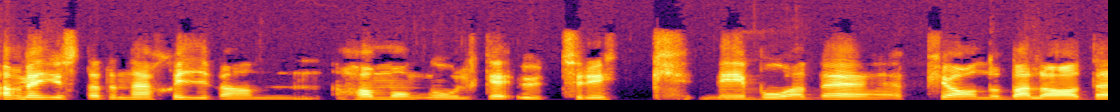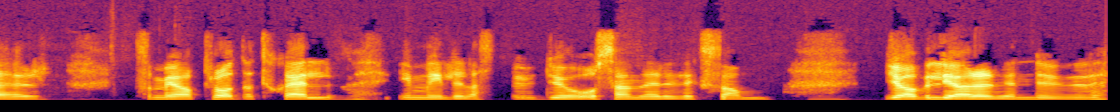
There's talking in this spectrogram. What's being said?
ja, men just att den här skivan har många olika uttryck. Det är Mm. både pianoballader som jag har proddat själv i min lilla studio och sen är det liksom jag vill göra det nu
